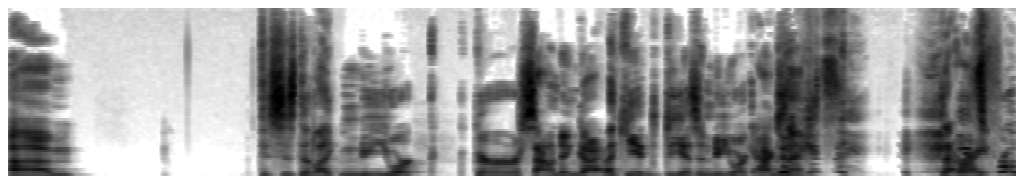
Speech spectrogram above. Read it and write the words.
um this is the like new yorker sounding guy like he, he has a new york accent is that he's right from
